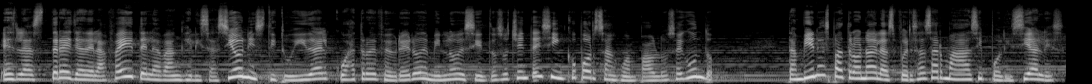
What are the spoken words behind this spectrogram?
Es la estrella de la fe y de la evangelización instituida el 4 de febrero de 1985 por San Juan Pablo II. También es patrona de las Fuerzas Armadas y Policiales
